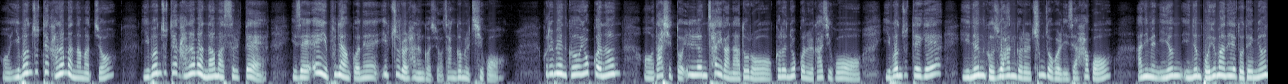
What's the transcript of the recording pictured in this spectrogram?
어, 2번 주택 하나만 남았죠. 2번 주택 하나만 남았을 때 이제 A 분양권에 입주를 하는 거죠. 잔금을 치고. 그러면 그 요건은 어, 다시 또 1년 차이가 나도록 그런 요건을 가지고 이번 주택에 2년 거주한 거를 충족을 이제 하고 아니면 2년, 2년 보유만 해도 되면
